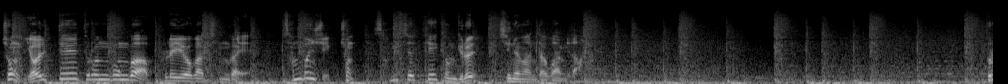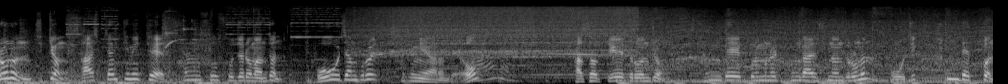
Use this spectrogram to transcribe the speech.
총 10대의 드론공과 플레이어가 참가해 3분씩 총 3세트의 경기를 진행한다고 합니다. 드론은 직경 40cm의 탄소 소재로 만든 보호장구를 착용해야 하는데요. 다섯 개의 드론 중 상대의 골문을 통과할 수 있는 드론은 오직 한 대뿐.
